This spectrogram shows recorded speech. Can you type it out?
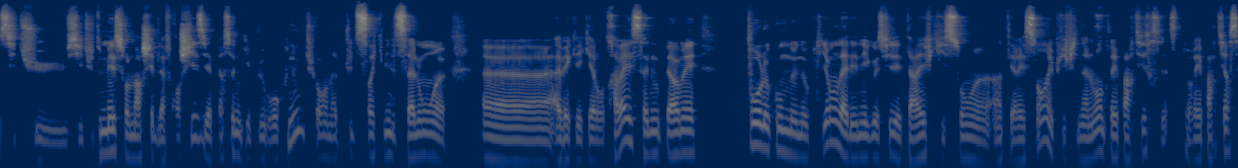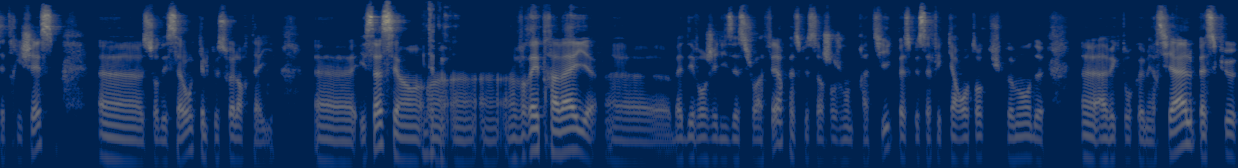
si, tu, si tu te mets sur le marché de la franchise, il n'y a personne qui est plus gros que nous. Tu vois, on a plus de 5000 salons avec lesquels on travaille. Ça nous permet pour le compte de nos clients, d'aller négocier des tarifs qui sont intéressants et puis finalement de répartir, de répartir cette richesse sur des salons, quelle que soit leur taille. et ça, c'est un, vrai travail bah, d'évangélisation à faire parce que c'est un changement de pratique, parce que ça fait 40 ans que tu commandes avec ton commercial, parce que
